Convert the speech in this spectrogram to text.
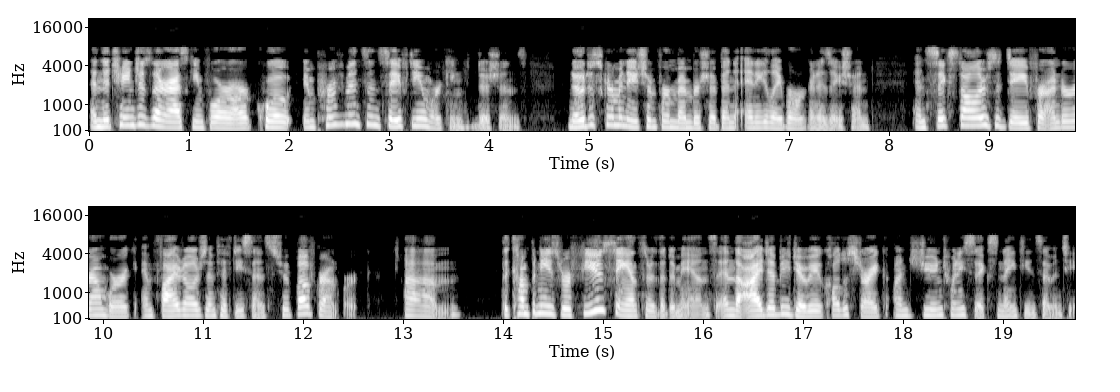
And the changes they're asking for are, quote, improvements in safety and working conditions, no discrimination for membership in any labor organization, and $6 a day for underground work and $5.50 to above ground work. Um, the companies refused to answer the demands, and the IWW called a strike on June 26, 1917.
